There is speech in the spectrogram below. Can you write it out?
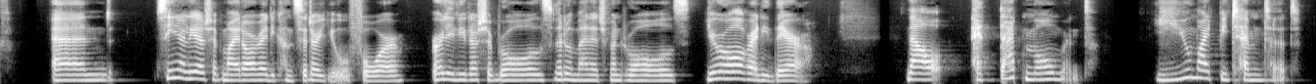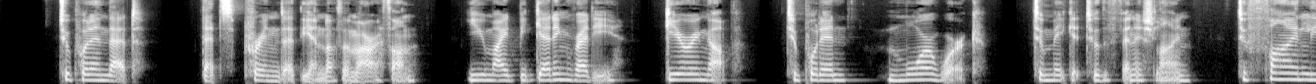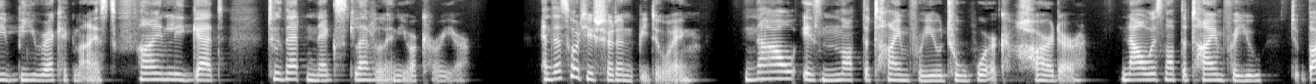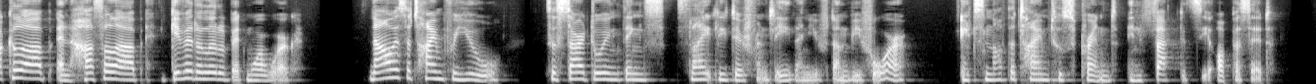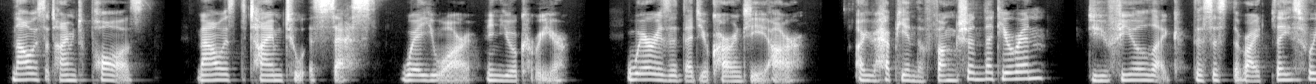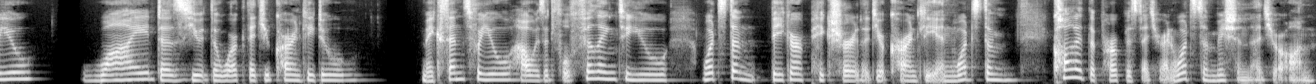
And senior leadership might already consider you for early leadership roles, middle management roles. You're already there. Now, at that moment, you might be tempted to put in that, that sprint at the end of the marathon. You might be getting ready, gearing up to put in more work to make it to the finish line, to finally be recognized, to finally get to that next level in your career. And that's what you shouldn't be doing. Now is not the time for you to work harder. Now is not the time for you to buckle up and hustle up and give it a little bit more work. Now is the time for you to start doing things slightly differently than you've done before. It's not the time to sprint. In fact, it's the opposite. Now is the time to pause. Now is the time to assess where you are in your career. Where is it that you currently are? Are you happy in the function that you're in? Do you feel like this is the right place for you? Why does you, the work that you currently do make sense for you? How is it fulfilling to you? What's the bigger picture that you're currently in? What's the, call it the purpose that you're in? What's the mission that you're on?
